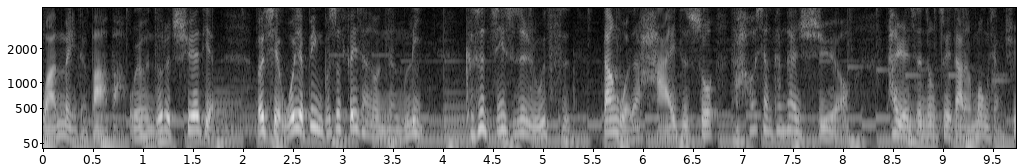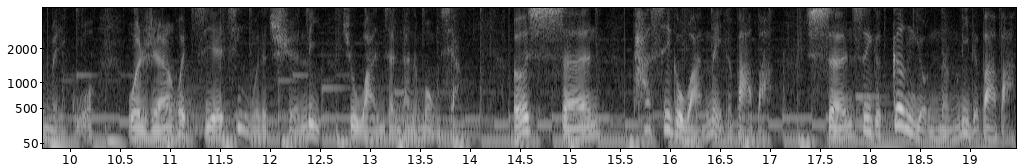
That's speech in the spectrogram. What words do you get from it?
完美的爸爸，我有很多的缺点，而且我也并不是非常有能力。可是即使是如此，当我的孩子说他好想看看雪哦，他人生中最大的梦想去美国，我仍然会竭尽我的全力去完成他的梦想。而神，他是一个完美的爸爸，神是一个更有能力的爸爸，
